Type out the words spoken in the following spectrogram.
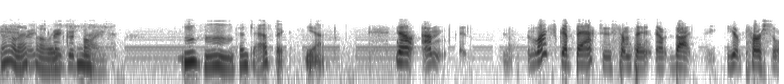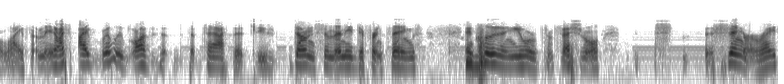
Oh, she that's made, she always made good nice. pies. mhm. Fantastic. Yeah. Now, um, let's get back to something about your personal life. I mean, I I really love the, the fact that you've done so many different things, including you were a professional s- singer, right?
